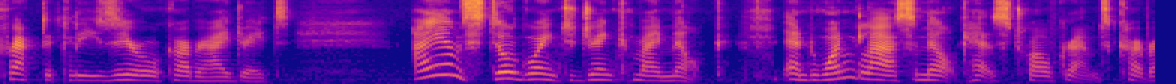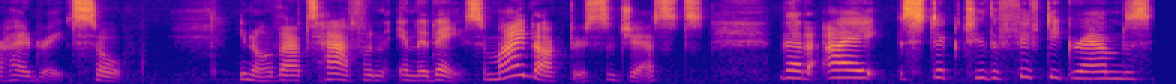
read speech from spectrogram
practically zero carbohydrates. I am still going to drink my milk, and one glass of milk has 12 grams carbohydrates, so you know, that's half in, in a day. So my doctor suggests that I stick to the 50 grams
